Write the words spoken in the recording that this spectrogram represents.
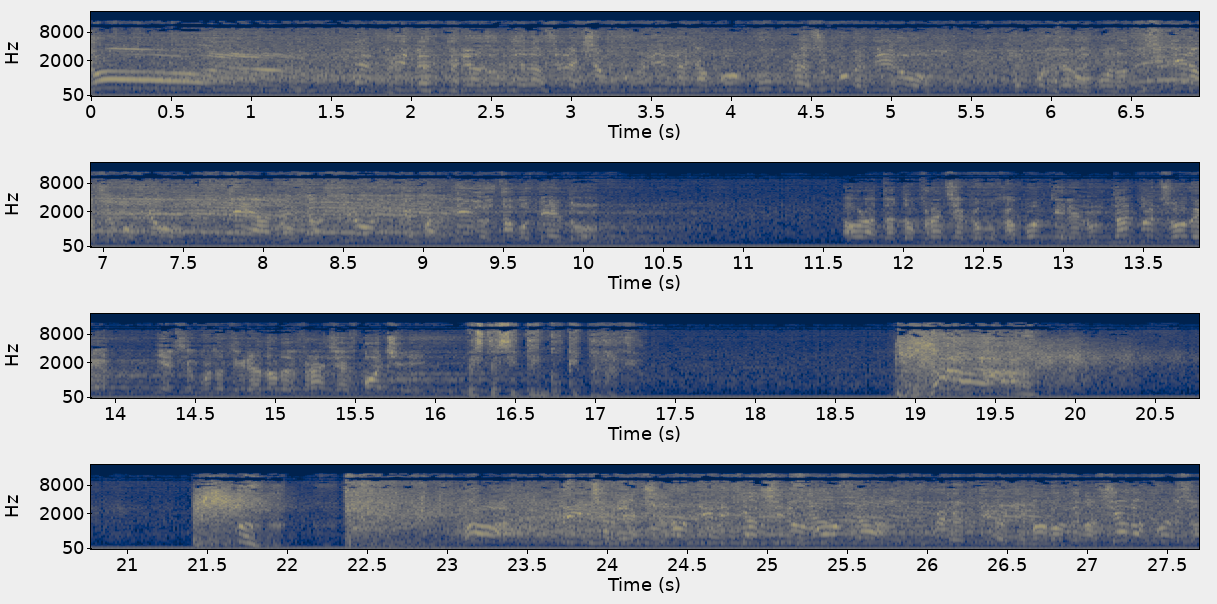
¡Gol! El primer tirador de la selección juvenil de Japón cumple su cometido. El portero Moro ni siquiera se movió. ¡Qué anotación y qué partido estamos viendo! Ahora tanto Francia como Japón tienen un tanto en su haber. Y el segundo tirador de Francia es Bochi. Este sí tengo que pararlo. ¡Ah! Richard reaccionó bien y casi lo logra. Pero el tiro llevaba demasiada fuerza.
